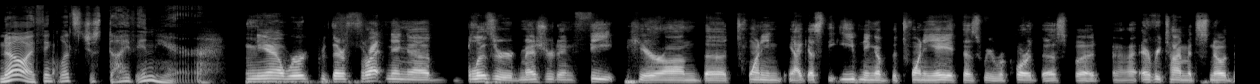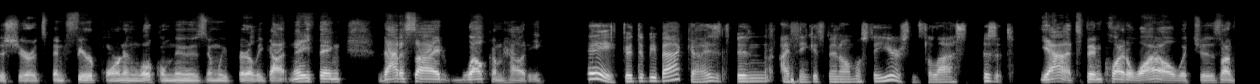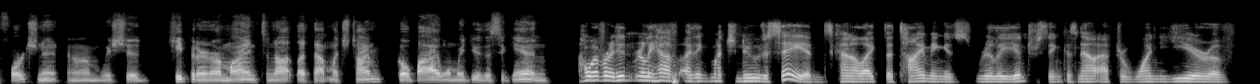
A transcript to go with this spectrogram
No, I think let's just dive in here. Yeah, we're they're threatening a blizzard measured in feet here on the 20 I guess the evening of the 28th as we record this, but uh, every time it snowed this year it's been fear porn in local news and we've barely gotten anything. That aside, welcome howdy. Hey, good to be back guys. It's been I think it's been almost a year since the last visit. Yeah, it's been quite a while, which is unfortunate. Um, we should keep it in our mind to not let that much time go by when we do this again however, I didn't really have, I think, much new to say. And it's kind of like the timing is really interesting because now, after one year of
